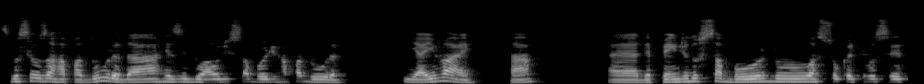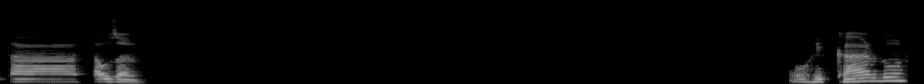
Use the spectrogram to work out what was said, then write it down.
Se você usar rapadura, dá residual de sabor de rapadura. E aí vai, tá? É, depende do sabor do açúcar que você tá, tá usando. O Ricardo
